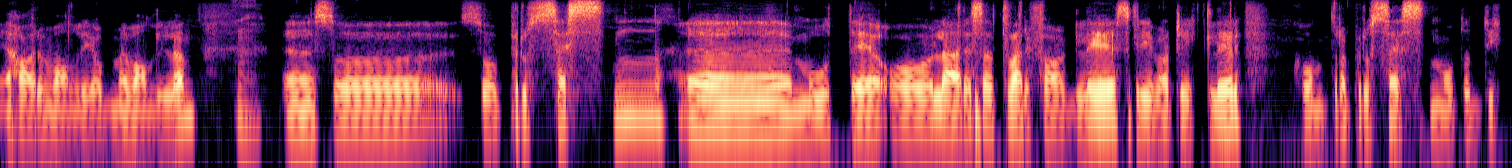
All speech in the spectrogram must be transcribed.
jeg har en vanlig jobb med vanlig lønn. Mm. Eh, så, så, prosessen eh, mot det å lære seg tverrfaglig, skrive artikler, kontra prosessen mot å dykke,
